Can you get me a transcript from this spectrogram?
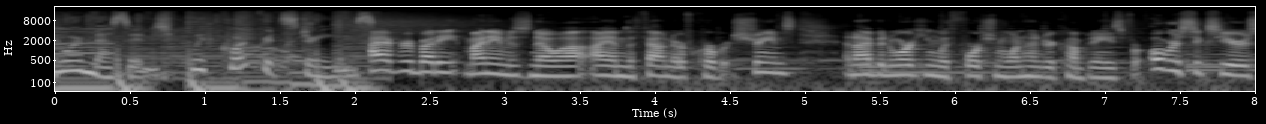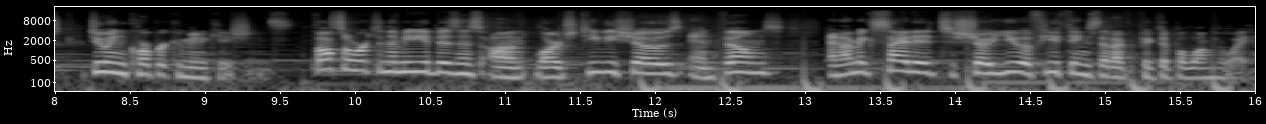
your message with Corporate Streams. Hi, everybody. My name is Noah. I am the founder of Corporate Streams, and I've been working with Fortune 100 companies for over six years doing corporate communications. I've also worked in the media business on large TV shows and films, and I'm excited to show you a few things that I've picked up along the way.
